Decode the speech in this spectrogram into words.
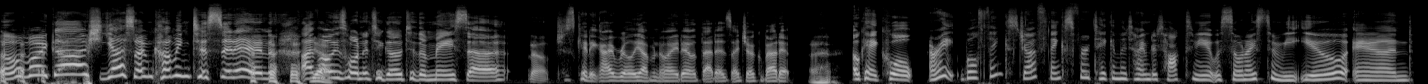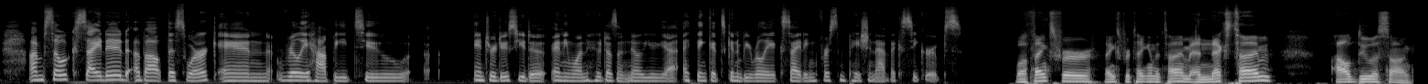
oh my gosh! Yes, I'm coming to sit in. I've yeah. always wanted to go to the Mesa no, just kidding. I really have no idea what that is. I joke about it. Uh-huh. Okay, cool. All right. Well, thanks, Jeff. Thanks for taking the time to talk to me. It was so nice to meet you. And I'm so excited about this work and really happy to uh, introduce you to anyone who doesn't know you yet. I think it's going to be really exciting for some patient advocacy groups. Well, thanks for thanks for taking the time. And next time, I'll do a song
